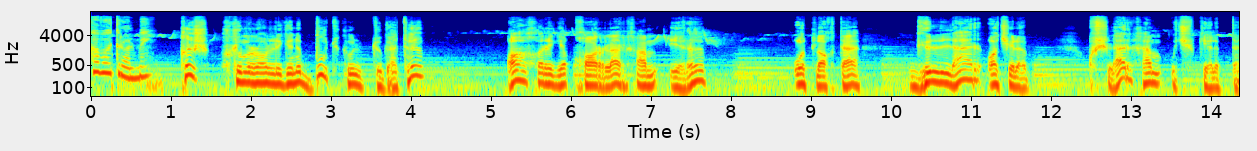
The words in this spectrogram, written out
Xavotir olmang qish hukmronligini butkul tugatib oxirgi qorlar ham erib o'tloqda gullar ochilib qushlar ham uchib kelibdi.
